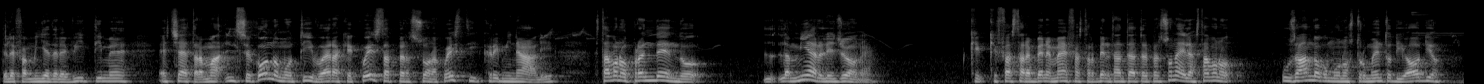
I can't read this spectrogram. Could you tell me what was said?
delle famiglie delle vittime, eccetera, ma il secondo motivo era che questa persona, questi criminali, stavano prendendo la mia religione, che, che fa stare bene me, fa stare bene tante altre persone, e la stavano usando come uno strumento di odio.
